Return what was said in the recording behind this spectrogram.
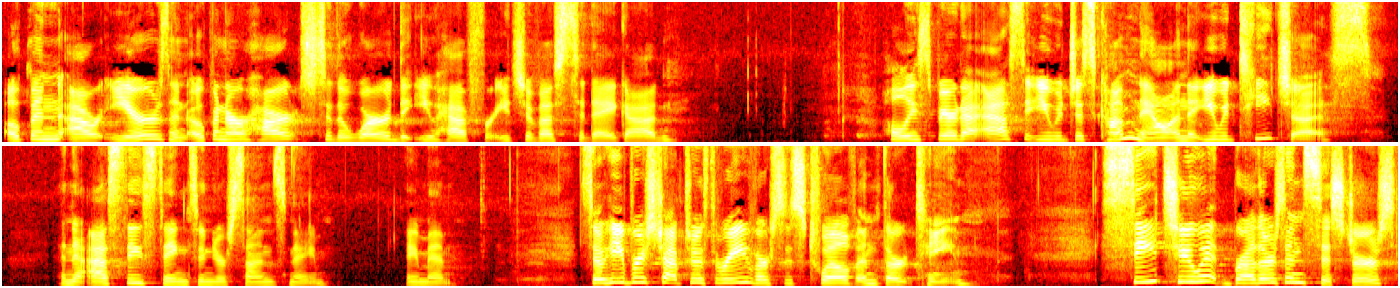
open our ears and open our hearts to the word that you have for each of us today, God. Holy Spirit, I ask that you would just come now and that you would teach us. And I ask these things in your Son's name. Amen. So, Hebrews chapter 3, verses 12 and 13. See to it, brothers and sisters,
